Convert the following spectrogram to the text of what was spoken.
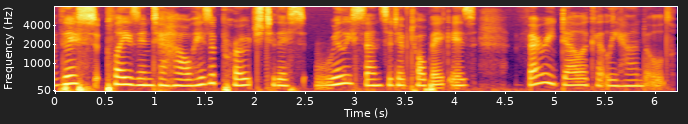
this plays into how his approach to this really sensitive topic is very delicately handled.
